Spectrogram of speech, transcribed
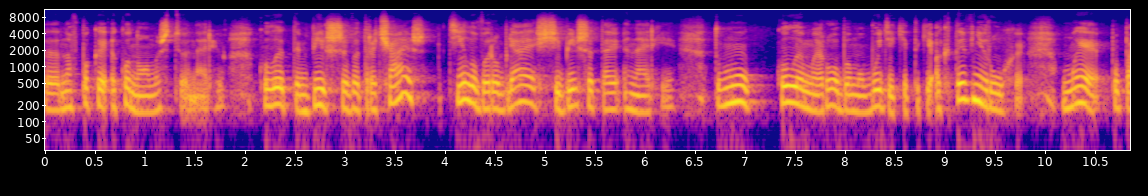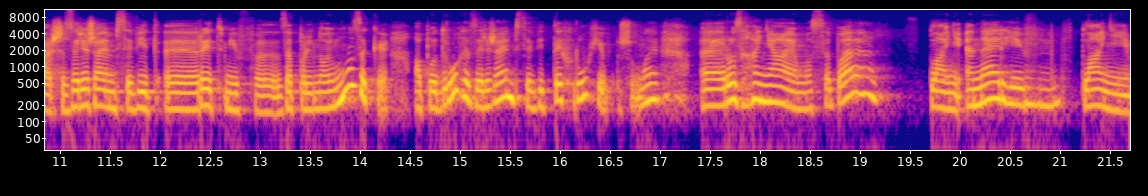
е, навпаки економиш цю енергію. Коли ти більше витрачаєш, тіло виробляє ще більше тієї енергії. Тому коли ми робимо будь-які такі активні рухи, ми, по-перше, заряджаємося від е, ритмів е, запальної музики, а по-друге, заряджаємося від тих рухів, що ми е, розганяємо себе в плані енергії, в- плані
